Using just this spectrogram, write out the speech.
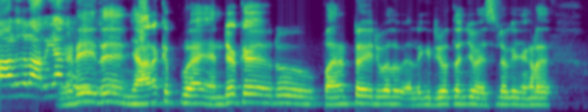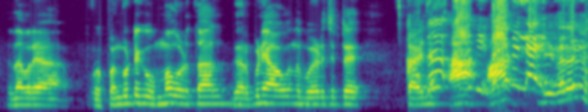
ആളുകൾ അറിയാതെ ഇത് ഞാനൊക്കെ എന്റെയൊക്കെ ഒരു പതിനെട്ട് ഇരുപത് അല്ലെങ്കിൽ ഇരുപത്തഞ്ച് വയസ്സിലൊക്കെ ഞങ്ങൾ എന്താ പറയാ പെൺകുട്ടിക്ക് ഉമ്മ കൊടുത്താൽ ഗർഭിണിയാവുമെന്ന് പേടിച്ചിട്ട് കഴിഞ്ഞ വിവരം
